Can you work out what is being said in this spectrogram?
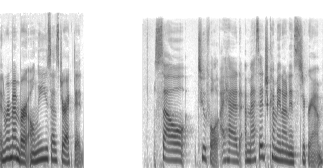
And remember, only use as directed. So, twofold. I had a message come in on Instagram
